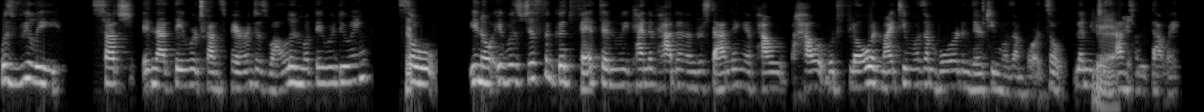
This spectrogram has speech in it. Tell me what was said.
was really such in that they were transparent as well in what they were doing. So, yep. you know, it was just a good fit and we kind of had an understanding of how how it would flow and my team was on board and their team was on board. So, let me yeah. just answer it that way.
